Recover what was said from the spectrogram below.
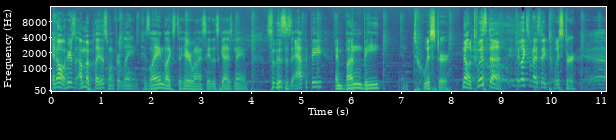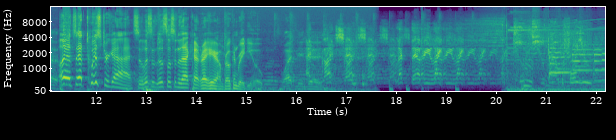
And oh, here's I'm gonna play this one for Lane because Lane likes to hear when I say this guy's name. So this is Apathy and Bun B and Twister. No, Twista. He likes when I say Twister. Yeah. Oh, it's that Twister guy. So listen, let's listen to that cut right here on Broken Radio. White DJs. God said, let there be light, be light, be light, be light. Kings shall bow before you.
